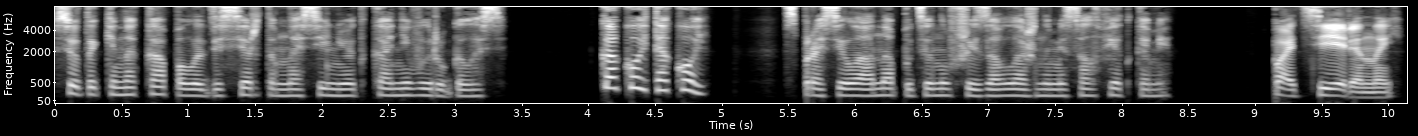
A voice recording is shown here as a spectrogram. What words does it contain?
все таки накапала десертом на синюю ткань и выругалась. «Какой такой?» — спросила она, потянувшись за влажными салфетками. «Потерянный».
